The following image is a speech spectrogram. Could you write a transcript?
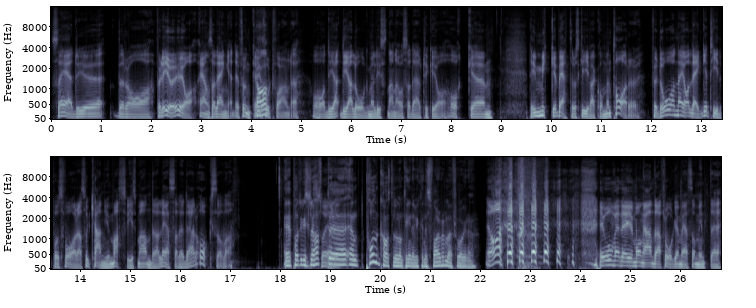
Så är det ju bra, för det gör ju jag än så länge. Det funkar ja. ju fortfarande. Att ha dia dialog med lyssnarna och sådär tycker jag. Och eh, det är mycket bättre att skriva kommentarer. För då när jag lägger tid på att svara så kan ju massvis med andra läsa det där också va. Eh, Patrik, vi skulle haft eh, en podcast eller någonting där vi kunde svara på de här frågorna. Ja, jo men det är ju många andra frågor med som inte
